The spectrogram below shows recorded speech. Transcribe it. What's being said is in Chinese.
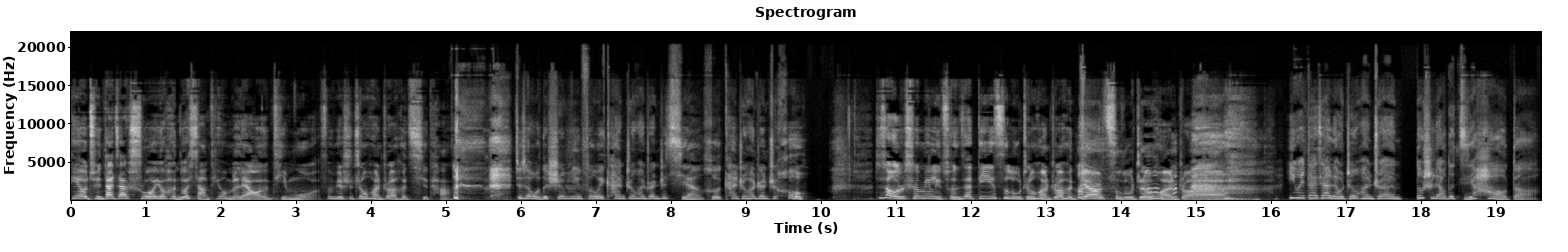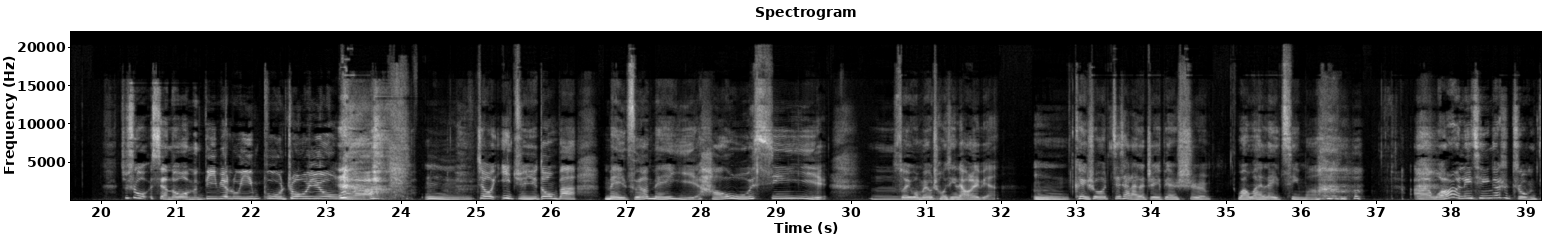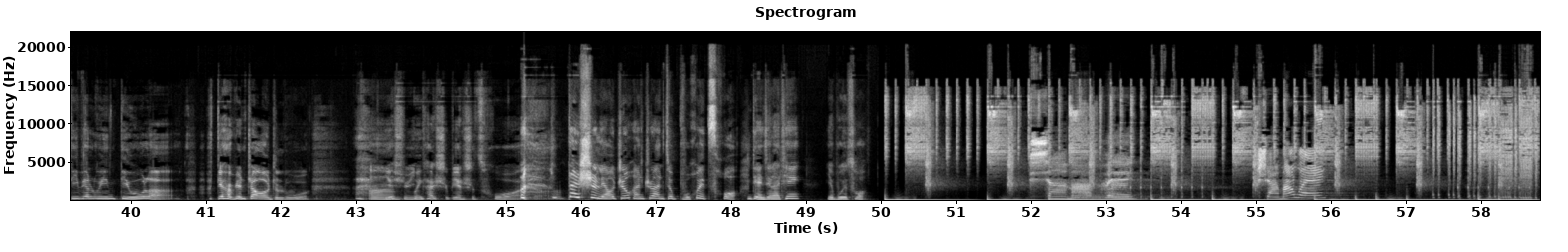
听友群大家说有很多想听我们聊的题目，分别是《甄嬛传》和其他。就像我的生命分为看《甄嬛传》之前和看《甄嬛传》之后，就像我的生命里存在第一次录《甄嬛传》和第二次录《甄嬛传》。因为大家聊《甄嬛传》都是聊的极好的，就是显得我们第一遍录音不中用了。嗯，就一举一动吧，美则美矣，毫无新意。嗯，所以我们又重新聊了一遍。嗯，可以说接下来的这一遍是婉婉泪倾吗？啊，婉婉泪倾应该是指我们第一遍录音丢了，第二遍照着录。哎，也许从一开始便是错的。但是聊《甄嬛传》就不会错，你点进来听也不会错。下马威，下马尾。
